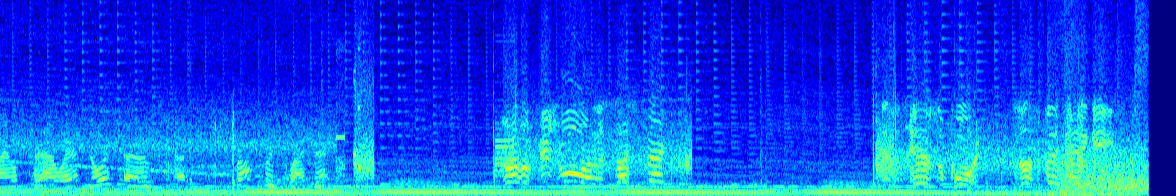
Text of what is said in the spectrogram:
miles per hour north of uh, Rockford Plaza. You have a visual on the suspect? This is air support. Suspect heading east.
